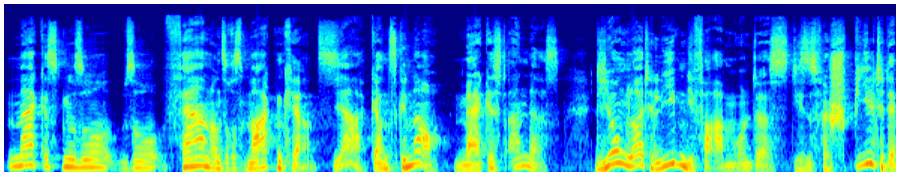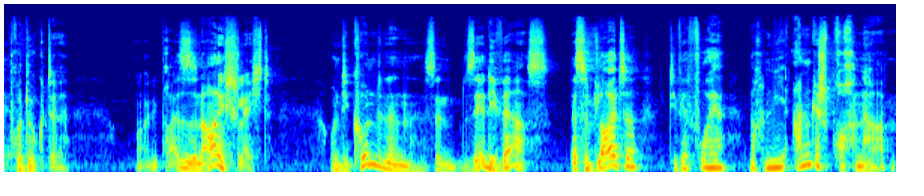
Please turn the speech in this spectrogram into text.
Mac ist nur so, so fern unseres Markenkerns. Ja, ganz genau. Mac ist anders. Die jungen Leute lieben die Farben und das, dieses Verspielte der Produkte. Die Preise sind auch nicht schlecht. Und die Kundinnen sind sehr divers. Das sind Leute, die wir vorher noch nie angesprochen haben.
